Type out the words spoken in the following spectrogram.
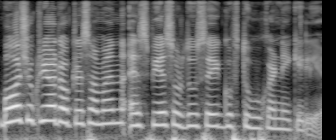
بہت شکریہ ڈاکٹر سمن، ایس بی ایس اردو سے گفتگو کرنے کے لیے۔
